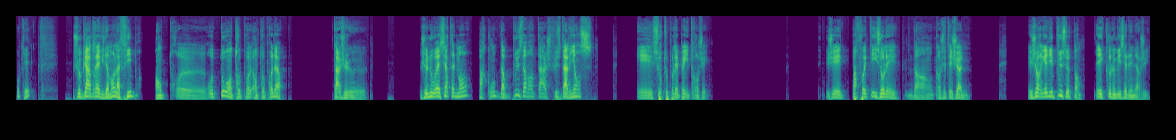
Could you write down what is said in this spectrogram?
Ok. Je garderai évidemment la fibre entre euh, auto-entrepreneur. Je, je certainement, par contre, plus d'avantages, plus d'alliances, et surtout pour les pays étrangers j'ai parfois été isolé quand j'étais jeune. Et j'aurais gagné plus de temps et économisé l'énergie.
